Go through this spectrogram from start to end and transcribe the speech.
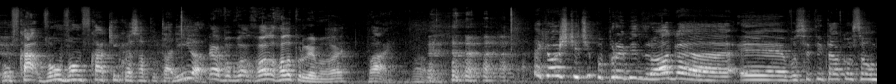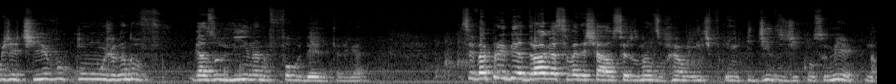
vamos ficar, vamos, vamos ficar aqui com essa putaria? Ah, rola, rola o programa, vai. Vai. vamos. É que eu acho que, tipo, proibir droga é você tentar alcançar um objetivo com jogando gasolina no fogo dele, tá ligado? Você vai proibir a droga, você vai deixar os seres humanos realmente impedidos de consumir? Não.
